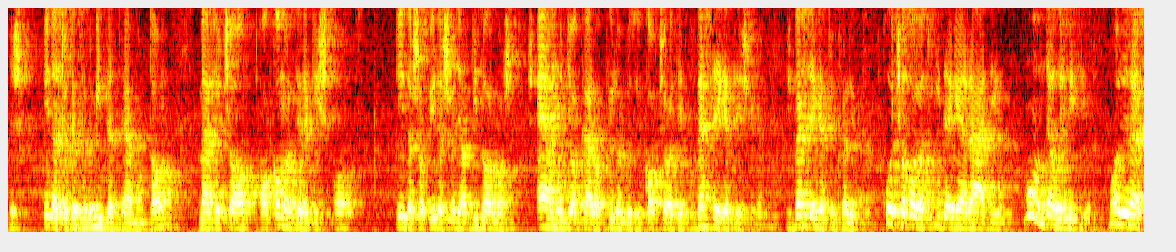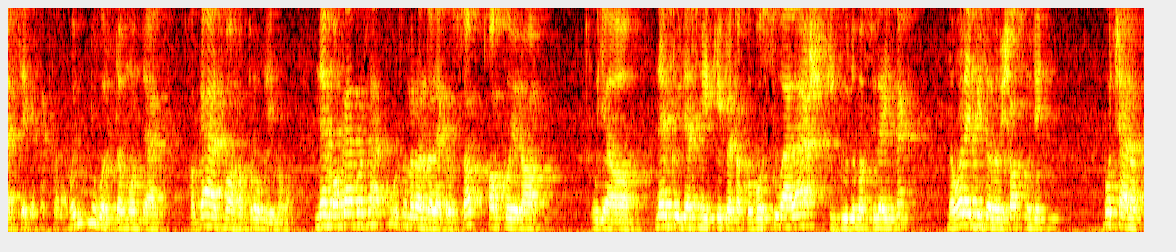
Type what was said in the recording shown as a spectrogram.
És innentől kezdve mindent elmondtam, mert hogyha a kamasz gyerek is az édesap, édesanyja bizalmas, és elmondja akár a különböző kapcsolatét, a beszélgetéseket, és beszélgetünk velük. Hogyha valaki idegen rád ír, mondd el, hogy mit ír. Majd én elbeszélgetek vele, hogy nyugodtan mondd el, ha gáz van, ha probléma van. Nem magába zárkózom, mert az a legrosszabb. Akkor jön a, ugye a nem küldesz még képet, akkor bosszúállás, kiküldöm a szüleidnek. De van egy bizalom, és azt mondja, hogy bocsánat,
